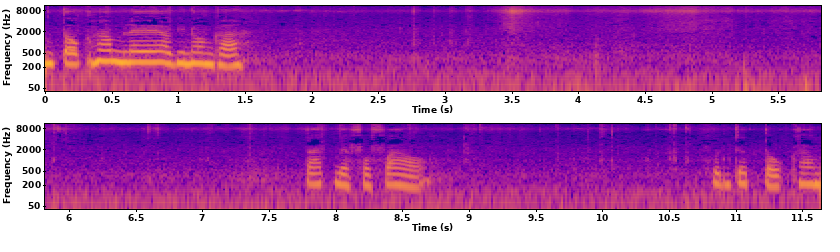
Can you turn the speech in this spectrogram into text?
นตกห้ามแล้วพี่น้องคะตัดแบบฟ้าวๆฝนจะตกห้าม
